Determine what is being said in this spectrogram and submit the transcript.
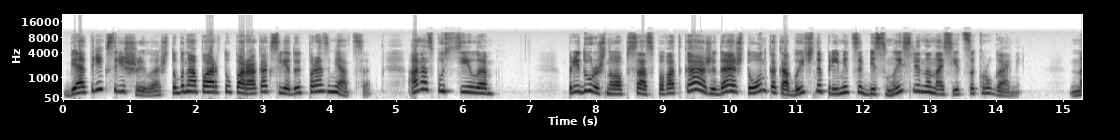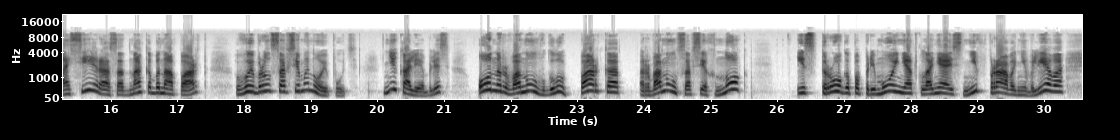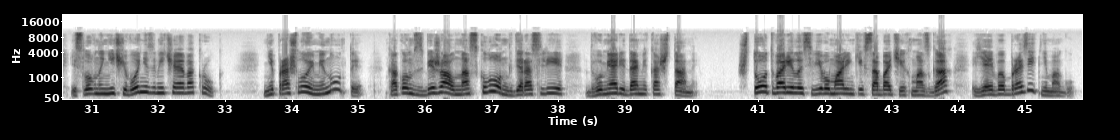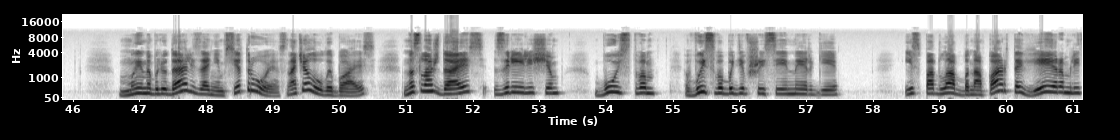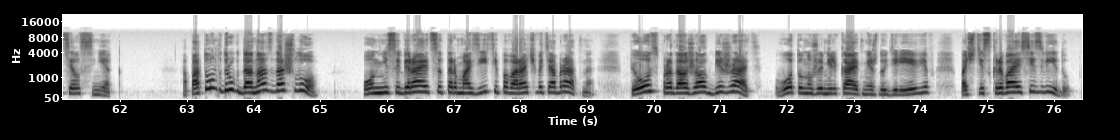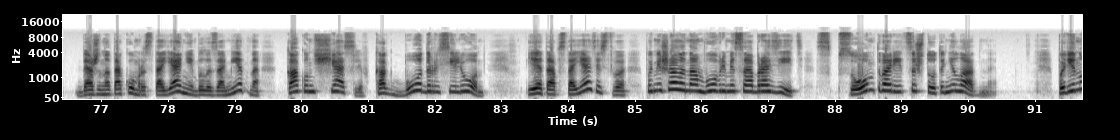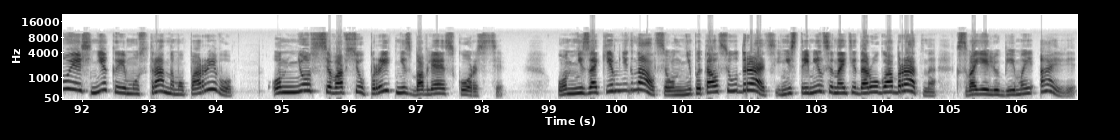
Беатрикс решила, что Бонапарту пора как следует поразмяться. Она спустила придурочного пса с поводка, ожидая, что он, как обычно, примется бессмысленно носиться кругами. На сей раз, однако, Бонапарт выбрал совсем иной путь. Не колеблясь, он рванул вглубь парка, рванул со всех ног и строго по прямой, не отклоняясь ни вправо, ни влево, и словно ничего не замечая вокруг. Не прошло и минуты, как он взбежал на склон, где росли двумя рядами каштаны. Что творилось в его маленьких собачьих мозгах, я и вообразить не могу. Мы наблюдали за ним все трое, сначала улыбаясь, наслаждаясь зрелищем, буйством высвободившейся энергии. Из-под лап Бонапарта веером летел снег. А потом вдруг до нас дошло. Он не собирается тормозить и поворачивать обратно. Пес продолжал бежать. Вот он уже мелькает между деревьев, почти скрываясь из виду. Даже на таком расстоянии было заметно, как он счастлив, как бодр и силен. И это обстоятельство помешало нам вовремя сообразить, с псом творится что-то неладное. Повинуясь некоему странному порыву, он несся во всю прыть, не сбавляя скорости. Он ни за кем не гнался, он не пытался удрать и не стремился найти дорогу обратно к своей любимой Айве.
